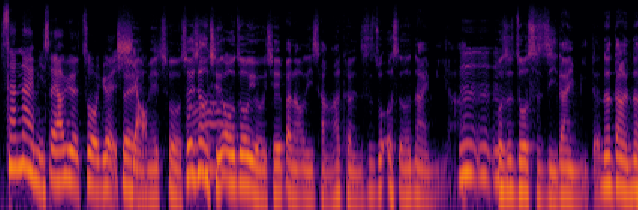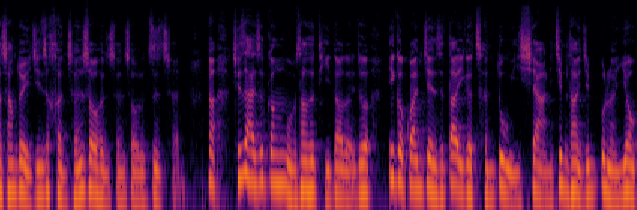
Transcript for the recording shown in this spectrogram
三纳米，所以要越做越小，没错。所以像其实欧洲有一些半导体厂，它可能是做二十二奈米啊，嗯嗯嗯，或是做十几纳米的。那当然，那相对已经是很成熟、很成熟的制程。那其实还是跟我们上次提到的，就是一个关键是到一个程度以下，你基本上已经不能。用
